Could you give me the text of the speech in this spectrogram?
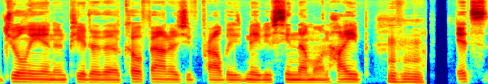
Julian and Peter, the co founders, you've probably maybe seen them on Hype. Mm-hmm. It's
